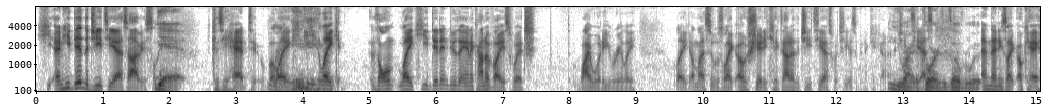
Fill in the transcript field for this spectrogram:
He and he did the GTS obviously. yeah, because he had to. But Right. like he like the on- like he didn't do the Anaconda Vice, which why would he really? Like unless it was like oh shit he kicked out of the GTS, which he isn't gonna kick out of the you're GTS. right. Of course, it's over with. And then he's like okay,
